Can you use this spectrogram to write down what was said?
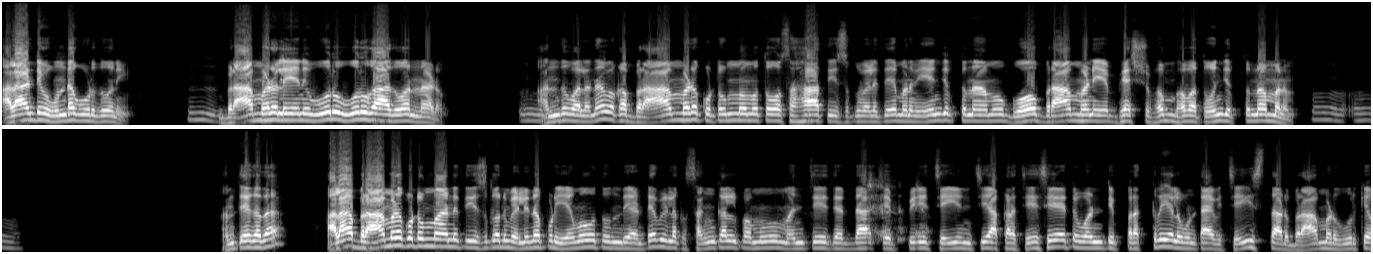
అలాంటివి ఉండకూడదు అని. బ్రాహ్మడు లేని ఊరు ఊరు కాదు అన్నాడు. అందువలన ఒక బ్రాహ్మడు కుటుంబముతో సహా తీసుకువెళితే మనం ఏం చెప్తున్నాము? గో బ్రాహ్మణేభ్య శుభం భవతు అని చెప్తున్నాం మనం. అంతే కదా? అలా బ్రాహ్మణ కుటుంబాన్ని తీసుకొని వెళ్ళినప్పుడు ఏమవుతుంది అంటే వీళ్ళకు సంకల్పము మంచి చెడ్డ చెప్పి చేయించి అక్కడ చేసేటువంటి ప్రక్రియలు ఉంటాయి. అవి చేయిస్తాడు. బ్రాహ్మడు ఊరికే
